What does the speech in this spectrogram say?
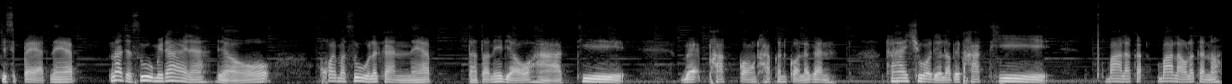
78นะครับ น่าจะสู้ไม่ได้นะ เดี๋ยวค่อยมาสู้แล้วกันนะครับ แต่ตอนนี้เดี๋ยวหาที่แวะพักกองทัพกันก่อนแล้วกัน ถ้าให้ชัวร์เดี๋ยวเราไปพักที่บ้านแล้วก็บ้านเราแล้วกันเนาะ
